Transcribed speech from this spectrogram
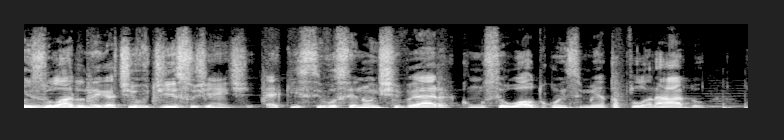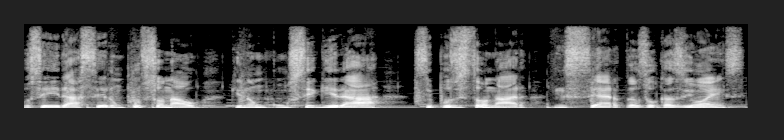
Pois o lado negativo disso, gente, é que se você não estiver com o seu autoconhecimento aflorado, você irá ser um profissional que não conseguirá se posicionar em certas ocasiões,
